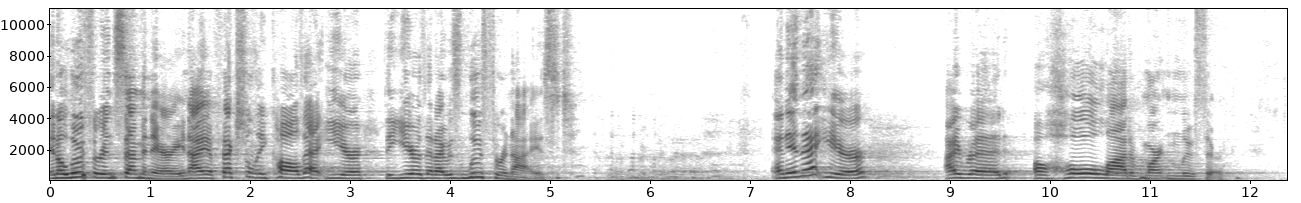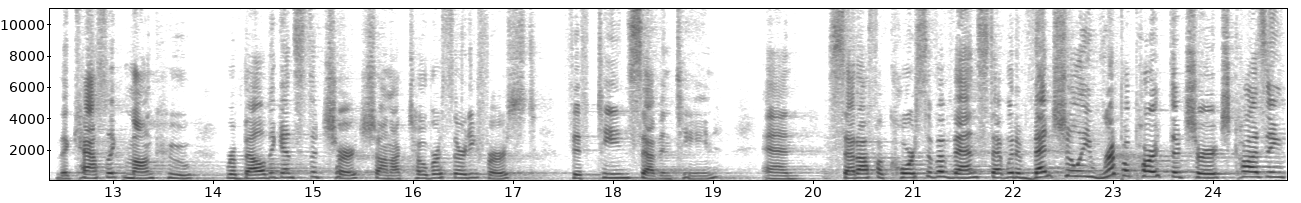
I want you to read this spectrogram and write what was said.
in a Lutheran seminary. And I affectionately call that year the year that I was Lutheranized. And in that year, I read a whole lot of Martin Luther, the Catholic monk who rebelled against the church on October 31st, 1517, and set off a course of events that would eventually rip apart the church, causing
